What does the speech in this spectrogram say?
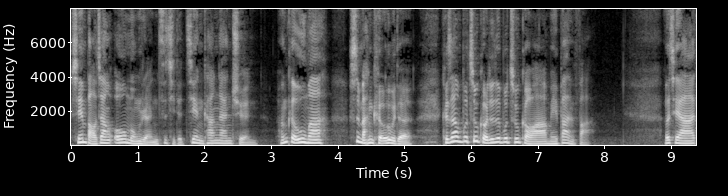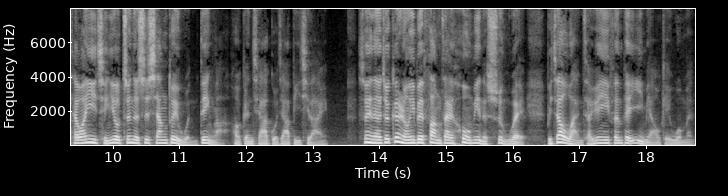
先保障欧盟人自己的健康安全，很可恶吗？是蛮可恶的。可是他们不出口就是不出口啊，没办法。而且啊，台湾疫情又真的是相对稳定啦，好，跟其他国家比起来，所以呢，就更容易被放在后面的顺位，比较晚才愿意分配疫苗给我们。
